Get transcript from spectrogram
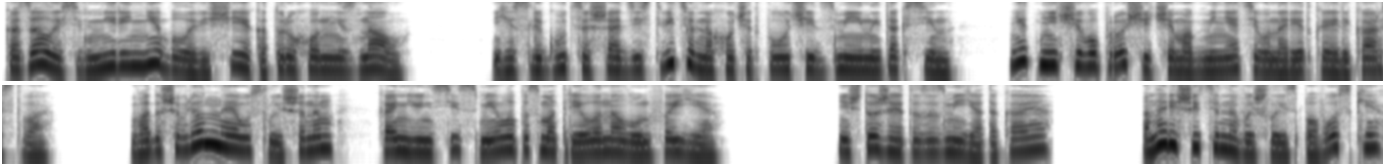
Казалось, в мире не было вещей, о которых он не знал. Если Гуд США действительно хочет получить змеиный токсин, нет ничего проще, чем обменять его на редкое лекарство. Воодушевленная услышанным, Хань Юньси смело посмотрела на Лун Фэйе. И что же это за змея такая? Она решительно вышла из повозки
